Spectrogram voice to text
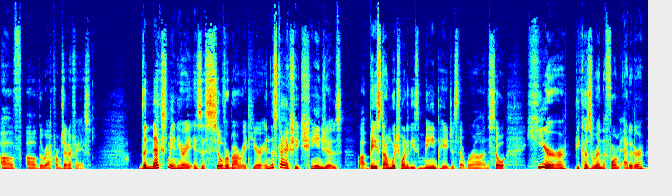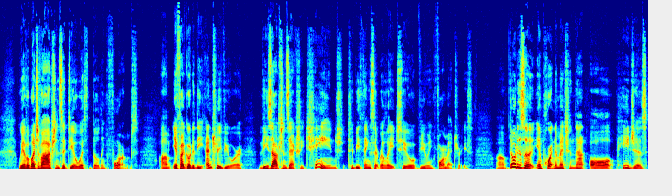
of, of the RackForms interface. The next main area is a silver bar right here, and this guy actually changes uh, based on which one of these main pages that we're on. So here, because we're in the form editor, we have a bunch of options that deal with building forms. Um, if I go to the entry viewer, these options actually change to be things that relate to viewing form entries. Um, though it is uh, important to mention that all pages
